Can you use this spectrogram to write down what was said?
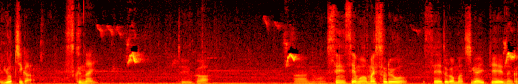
余地が少ないというかあの先生もあんまりそれを生徒が間違えてなんか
